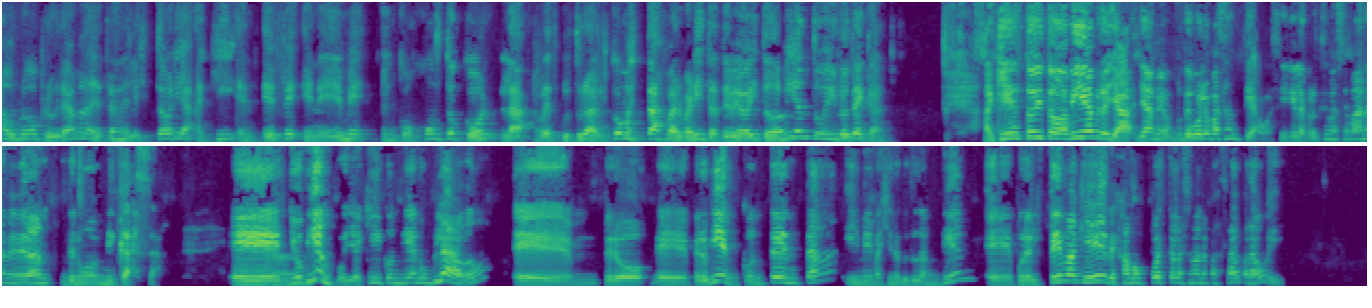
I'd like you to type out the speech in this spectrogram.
A un nuevo programa de Detrás de la Historia aquí en FNM en conjunto con la Red Cultural. ¿Cómo estás, Barbarita? Te veo ahí todavía en tu biblioteca. Aquí estoy todavía, pero ya, ya me devuelvo para Santiago, así que la próxima semana me verán de nuevo en mi casa. Eh, Yo bien, pues aquí con día nublado, eh, pero, eh, pero bien, contenta y me imagino que tú también por el tema que dejamos puesta la semana pasada para hoy.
